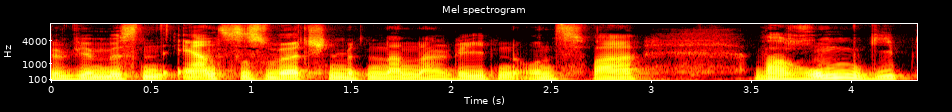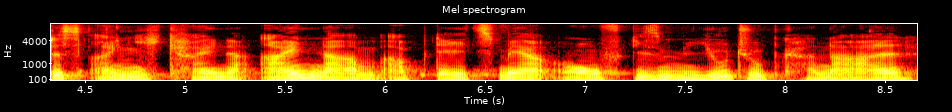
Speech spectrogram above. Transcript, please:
Wir müssen ernstes Wörtchen miteinander reden. Und zwar, warum gibt es eigentlich keine Einnahmen-Updates mehr auf diesem YouTube-Kanal?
